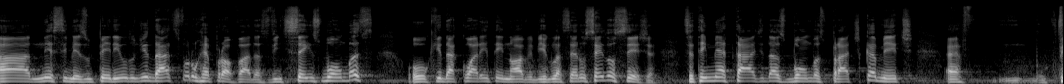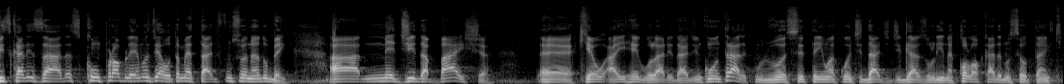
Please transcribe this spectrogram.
Ah, nesse mesmo período de dados, foram reprovadas 26 bombas, o que dá 49,06, ou seja, você tem metade das bombas praticamente é, fiscalizadas com problemas e a outra metade funcionando bem. A medida baixa, é, que é a irregularidade encontrada, quando você tem uma quantidade de gasolina colocada no seu tanque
